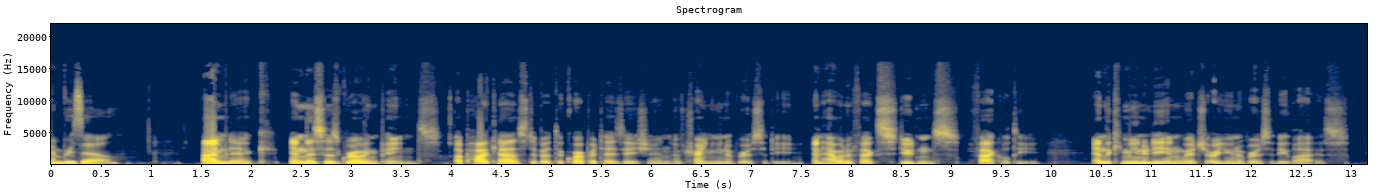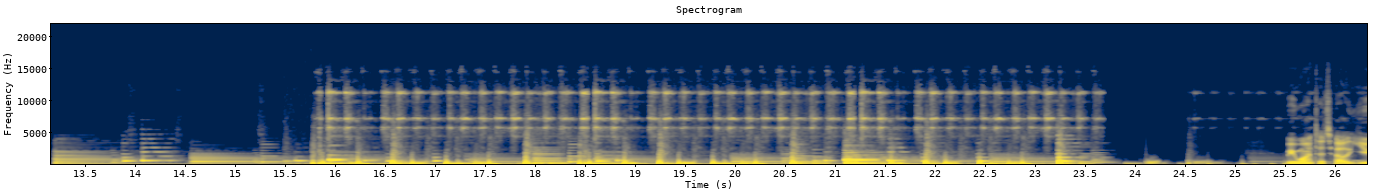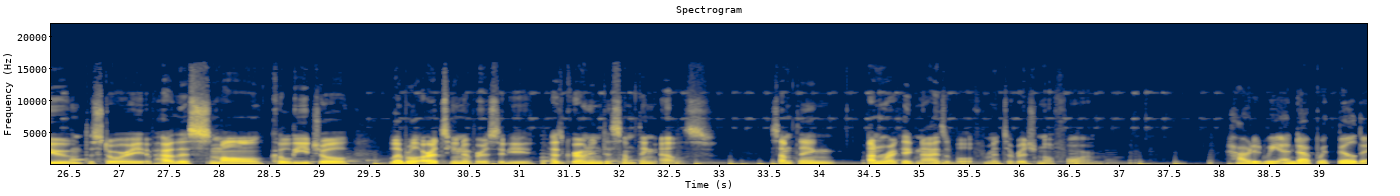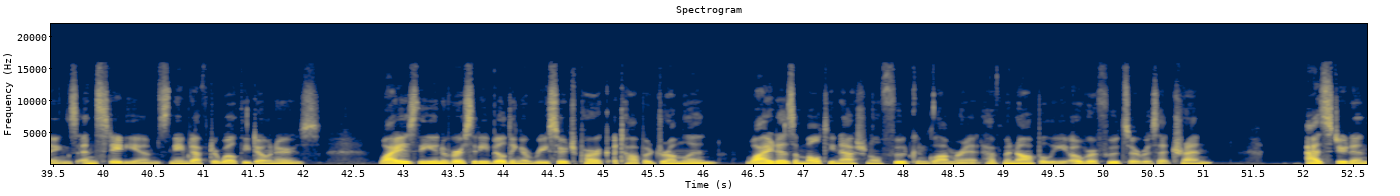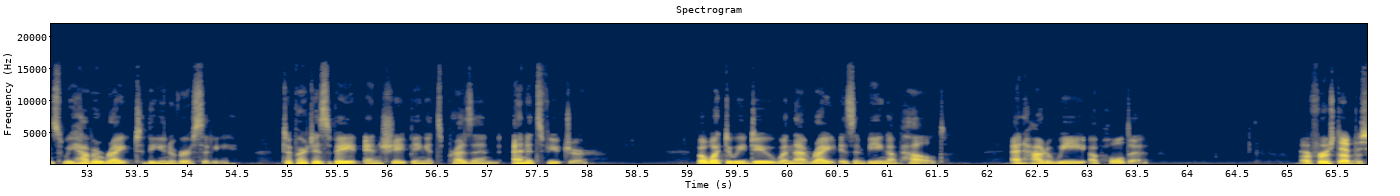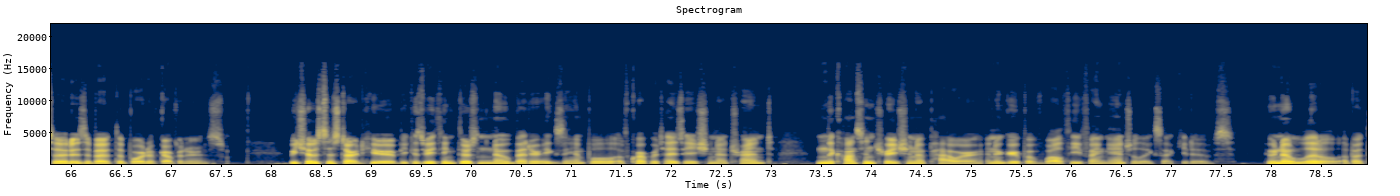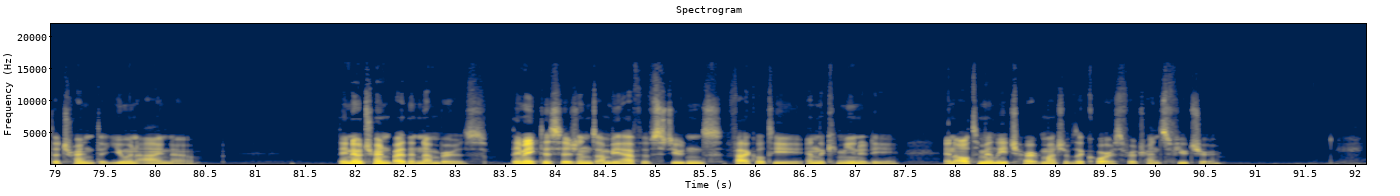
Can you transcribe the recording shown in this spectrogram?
I'm Brazil. I'm Nick, and this is Growing Pains, a podcast about the corporatization of Trent University and how it affects students, faculty, and the community in which our university lies. We want to tell you the story of how this small, collegial, liberal arts university has grown into something else, something unrecognizable from its original form. How did we end up with buildings and stadiums named after wealthy donors? Why is the university building a research park atop a drumlin? Why does a multinational food conglomerate have monopoly over food service at Trent? As students, we have a right to the university to participate in shaping its present and its future. But what do we do when that right isn't being upheld? And how do we uphold it? Our first episode is about the Board of Governors. We chose to start here because we think there's no better example of corporatization at Trent than the concentration of power in a group of wealthy financial executives who know little about the Trent that you and I know. They know Trent by the numbers, they make decisions on behalf of students, faculty, and the community, and ultimately chart much of the course for Trent's future.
